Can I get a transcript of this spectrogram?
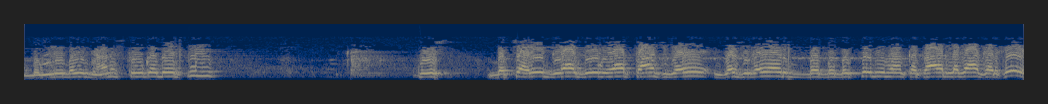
बगुले बड़े ध्यान ध्यानस्थ होकर बैठते हैं। तो बच्चा एक गया, दो गया, पाँच गए, दस गए और बच्चे भी वहाँ कतार लगा करके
